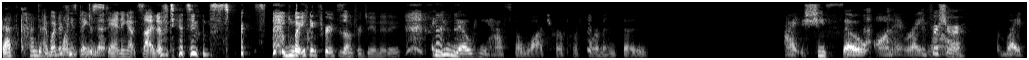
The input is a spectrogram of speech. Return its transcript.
That's kind of. I wonder if he's been just that standing outside of Dancing with the Stars, you waiting for his opportunity. you know he has to watch her performances. I she's so on it right For now. For sure. Like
